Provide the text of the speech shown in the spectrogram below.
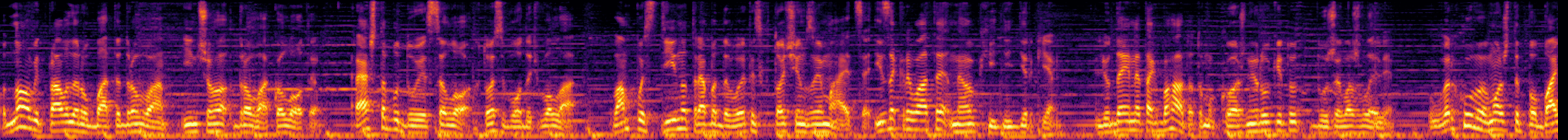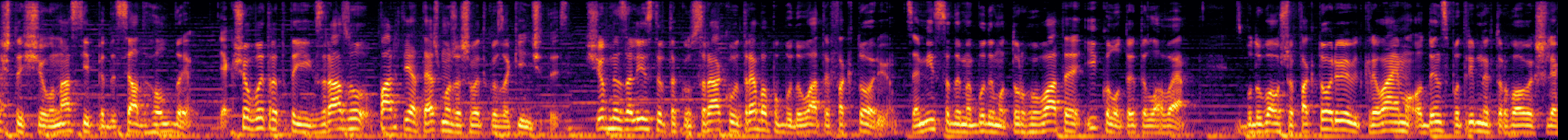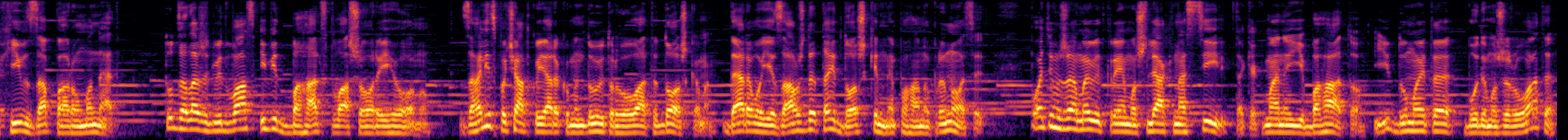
Одного відправили рубати дрова, іншого дрова колоти. Решта будує село, хтось водить вола. Вам постійно треба дивитись, хто чим займається, і закривати необхідні дірки. Людей не так багато, тому кожні руки тут дуже важливі. Вверху ви можете побачити, що у нас є 50 голди. Якщо витратити їх зразу, партія теж може швидко закінчитись. Щоб не залізти в таку сраку, треба побудувати факторію. Це місце, де ми будемо торгувати і колотити лаве. Збудувавши факторію, відкриваємо один з потрібних торгових шляхів за пару монет. Тут залежить від вас і від багатств вашого регіону. Взагалі, спочатку я рекомендую торгувати дошками. Дерево є завжди, та й дошки непогано приносять. Потім вже ми відкриємо шлях на стіль, так як в мене її багато. І думаєте, будемо жирувати?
